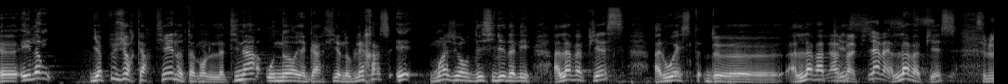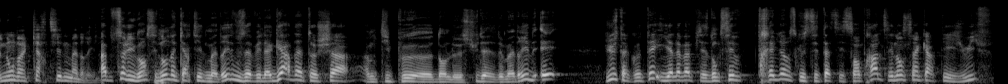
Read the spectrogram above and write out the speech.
Euh, et là, on- il y a plusieurs quartiers, notamment le Latina. Au nord, il y a García Noblejas. Et moi, j'ai décidé d'aller à Lavapiés, à l'ouest de. à Lavapiés. Lavapiés. C'est le nom d'un quartier de Madrid. Absolument, c'est le nom d'un quartier de Madrid. Vous avez la gare d'Atocha, un petit peu euh, dans le sud-est de Madrid, et juste à côté, il y a Lavapiés. Donc c'est très bien parce que c'est assez central. C'est l'ancien quartier juif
